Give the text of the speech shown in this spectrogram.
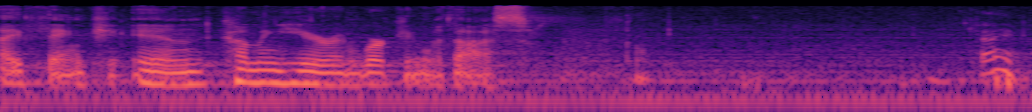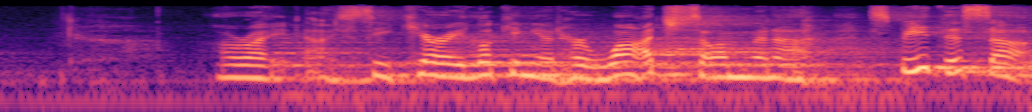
I think, in coming here and working with us. Okay. All right, I see Carrie looking at her watch, so I'm going to speed this up.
